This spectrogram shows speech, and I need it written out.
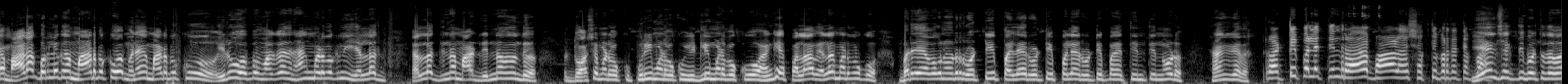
ಏ ಮಾಡಕ್ಕೆ ಬರ್ಲಿಕ್ಕ ಮಾಡ್ಬೇಕು ಮನ್ಯಾಗ ಮಾಡ್ಬೇಕು. ಇರು ಒಬ್ಬ ಮಗ ಹೆಂಗೆ ಮಾಡ್ಬೇಕು ನೀ? ಎಲ್ಲ ಎಲ್ಲ ದಿನ ಮಾಡಿ ದಿನ ಒಂದು ದೋಸೆ ಮಾಡ್ಬೇಕು ಪುರಿ ಮಾಡ್ಬೇಕು ಇಡ್ಲಿ ಮಾಡ್ಬೇಕು ಹಂಗೆ ಪಲಾವ್ ಎಲ್ಲ ಮಾಡ್ಬೇಕು. ಬರೀ ಯಾವಾಗ ನೋಡ್ರಿ ರೊಟ್ಟಿ ಪಲ್ಯ ರೊಟ್ಟಿ ಪಲ್ಯ ರೊಟ್ಟಿ ಪಲ್ಯ ತಿಂದು ನೋಡು ಹೆಂಗದ ರೊಟ್ಟಿ ಪಲ್ಯ ತಿಂದ್ರ ಬಹಳ ಶಕ್ತಿ ಬರ್ತೈತೆ ಏನು ಶಕ್ತಿ ಬರ್ತದವ?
